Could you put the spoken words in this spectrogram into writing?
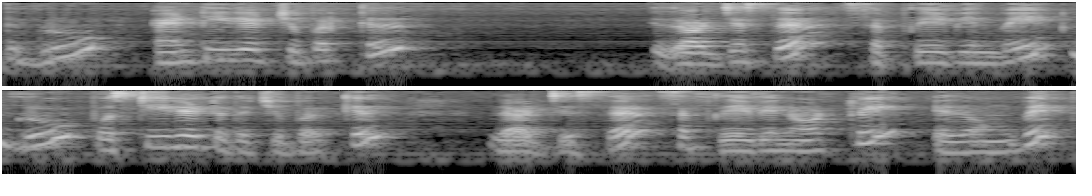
The groove anterior tubercle largest the subclavian vein, groove posterior to the tubercle, largest the subclavian artery along with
